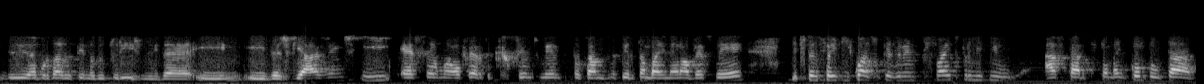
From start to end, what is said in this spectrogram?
de abordar o tema do turismo e, da, e, e, das viagens e essa é uma oferta que recentemente passámos a ter também na nova SBE e, portanto, foi aqui quase o casamento perfeito, permitiu à Start também completar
